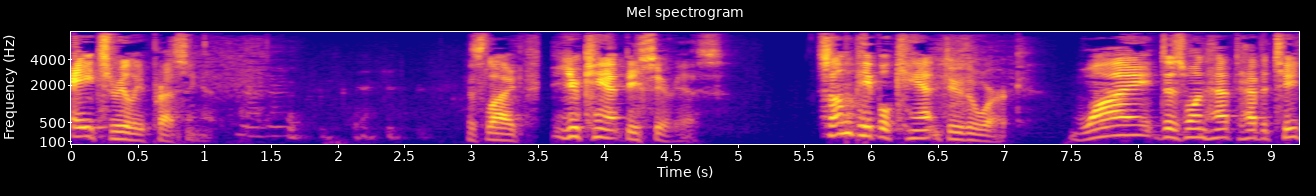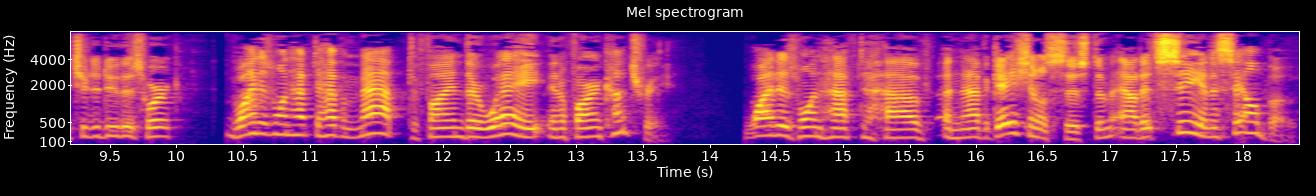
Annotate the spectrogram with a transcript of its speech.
Eight's really pressing it. Mm-hmm. It's like, you can't be serious. Some people can't do the work. Why does one have to have a teacher to do this work? Why does one have to have a map to find their way in a foreign country? Why does one have to have a navigational system out at sea in a sailboat?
